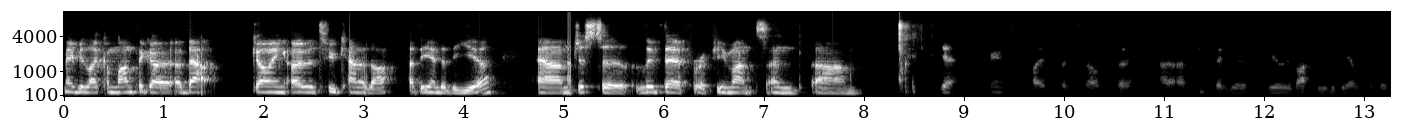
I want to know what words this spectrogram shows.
maybe like a month ago about going over to Canada at the end of the year um, just to live there for a few months. And um, that you're really lucky to be able to live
